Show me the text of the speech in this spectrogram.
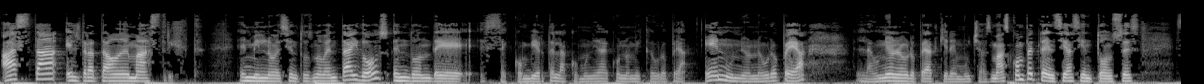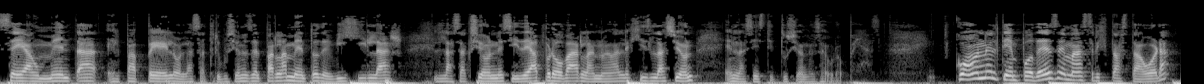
hasta el Tratado de Maastricht en 1992, en donde se convierte la Comunidad Económica Europea en Unión Europea. La Unión Europea adquiere muchas más competencias y entonces se aumenta el papel o las atribuciones del Parlamento de vigilar las acciones y de aprobar la nueva legislación en las instituciones europeas. Con el tiempo desde Maastricht hasta ahora,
